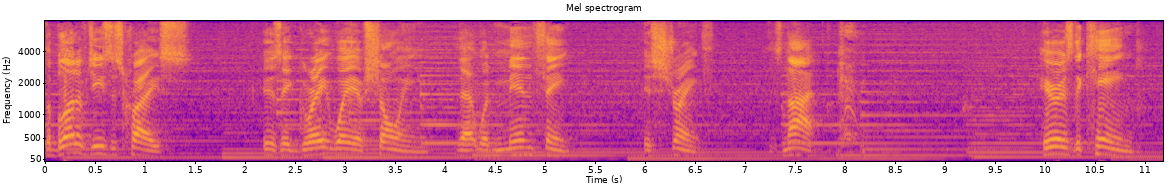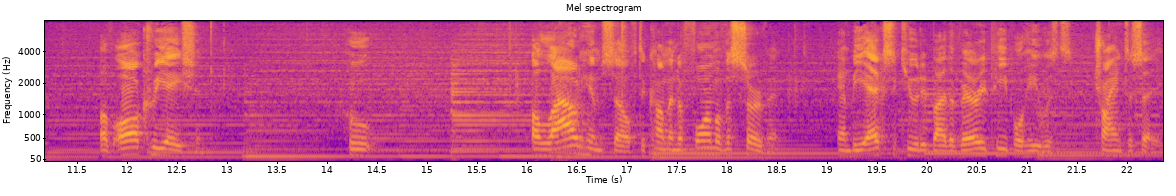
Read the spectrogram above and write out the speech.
The blood of Jesus Christ is a great way of showing that what men think is strength is not. Here is the King of all creation who allowed himself to come in the form of a servant and be executed by the very people he was trying to save.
